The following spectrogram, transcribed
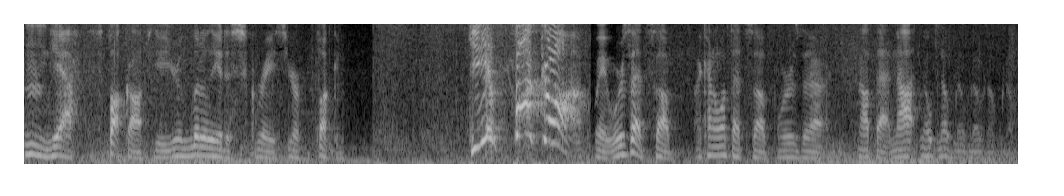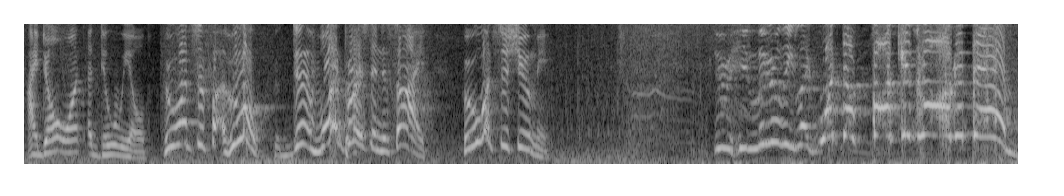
Mm, yeah. Fuck off, you. You're literally a disgrace. You're a fucking... Can you fuck off? Wait, where's that sub? I kind of want that sub. Where is it at? Not that. Not. Nope, nope, nope, nope, nope, nope. I don't want a dual wield. Who wants to fight? Who? D one person decide. Who wants to shoot me? Dude, he literally like, what the fuck is wrong with them?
